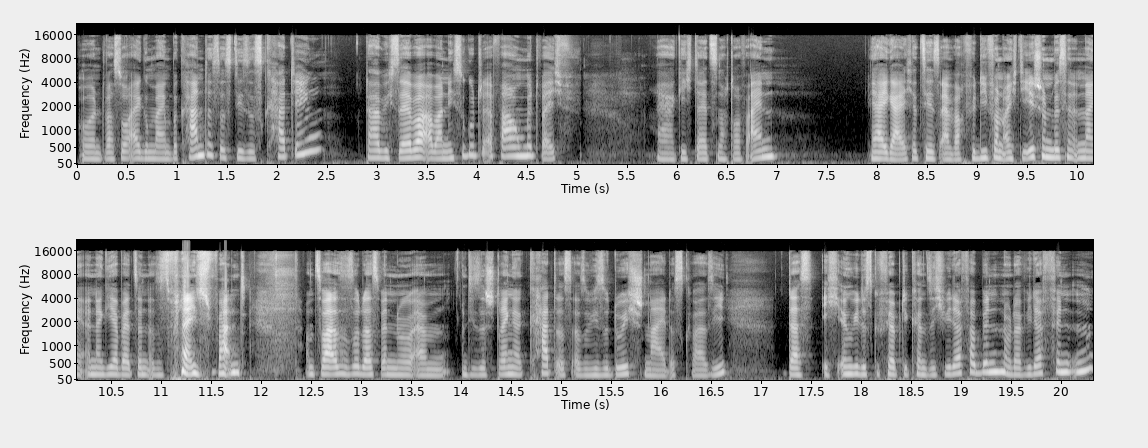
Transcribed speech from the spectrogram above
Und was so allgemein bekannt ist, ist dieses Cutting. Da habe ich selber aber nicht so gute Erfahrungen mit, weil ich, ja, gehe ich da jetzt noch drauf ein? Ja, egal, ich erzähle es einfach. Für die von euch, die eh schon ein bisschen in der Energiearbeit sind, ist es vielleicht spannend. Und zwar ist es so, dass wenn du ähm, diese Stränge cuttest, also wie so durchschneidest quasi, dass ich irgendwie das Gefühl habe, die können sich wieder verbinden oder wiederfinden.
